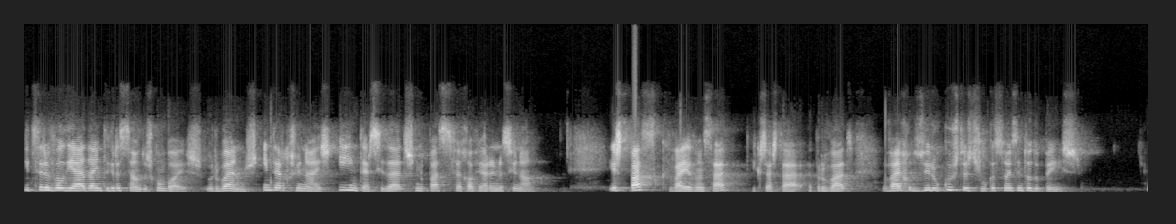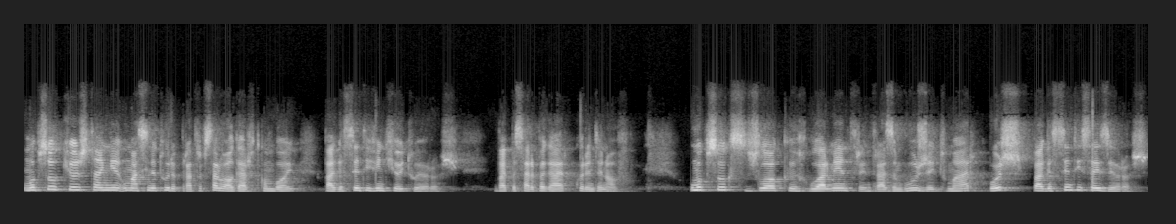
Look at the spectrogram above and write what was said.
e de ser avaliada a integração dos comboios urbanos, interregionais e intercidades no passe ferroviário nacional. Este passe, que vai avançar e que já está aprovado, vai reduzir o custo das deslocações em todo o país. Uma pessoa que hoje tenha uma assinatura para atravessar o Algarve de comboio paga 128 euros. Vai passar a pagar 49. Uma pessoa que se desloque regularmente entre a Zambuja e Tomar, hoje paga 106 euros.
